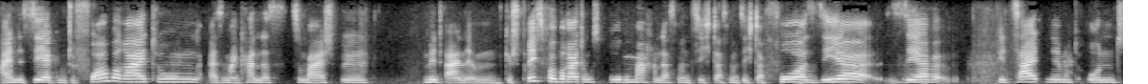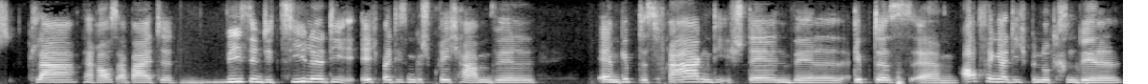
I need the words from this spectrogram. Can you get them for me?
eine sehr gute Vorbereitung. Also man kann das zum Beispiel mit einem Gesprächsvorbereitungsbogen machen, dass man sich, dass man sich davor sehr, sehr viel Zeit nimmt und klar herausarbeitet, wie sind die Ziele, die ich bei diesem Gespräch haben will, ähm, gibt es Fragen, die ich stellen will? Gibt es ähm, Aufhänger, die ich benutzen will?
